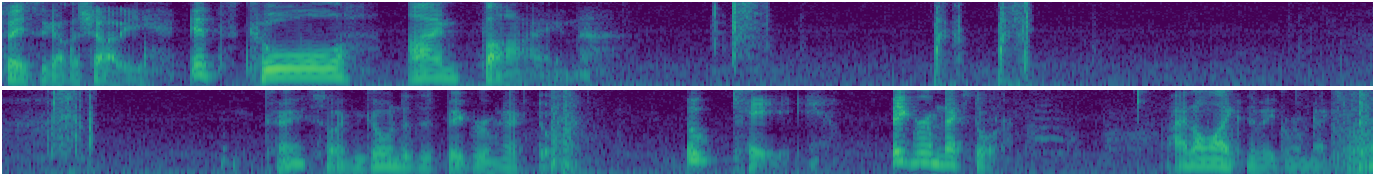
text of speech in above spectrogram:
face has got the shoddy. It's cool. I'm fine. Okay, so I can go into this big room next door. Okay. Big room next door. I don't like the big room next door.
